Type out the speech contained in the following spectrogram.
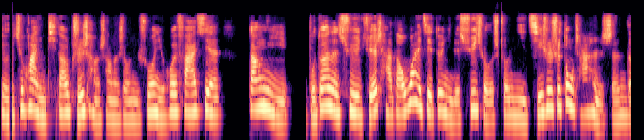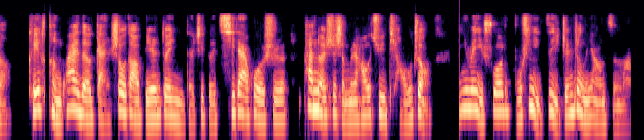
有一句话你提到职场上的时候，你说你会发现，当你不断的去觉察到外界对你的需求的时候，你其实是洞察很深的，可以很快的感受到别人对你的这个期待或者是判断是什么，然后去调整。因为你说的不是你自己真正的样子嘛，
